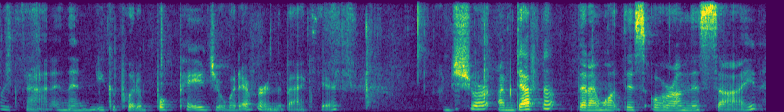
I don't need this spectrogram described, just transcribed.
like that. And then you could put a book page or whatever in the back there. I'm sure, I'm definite that I want this over on this side.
